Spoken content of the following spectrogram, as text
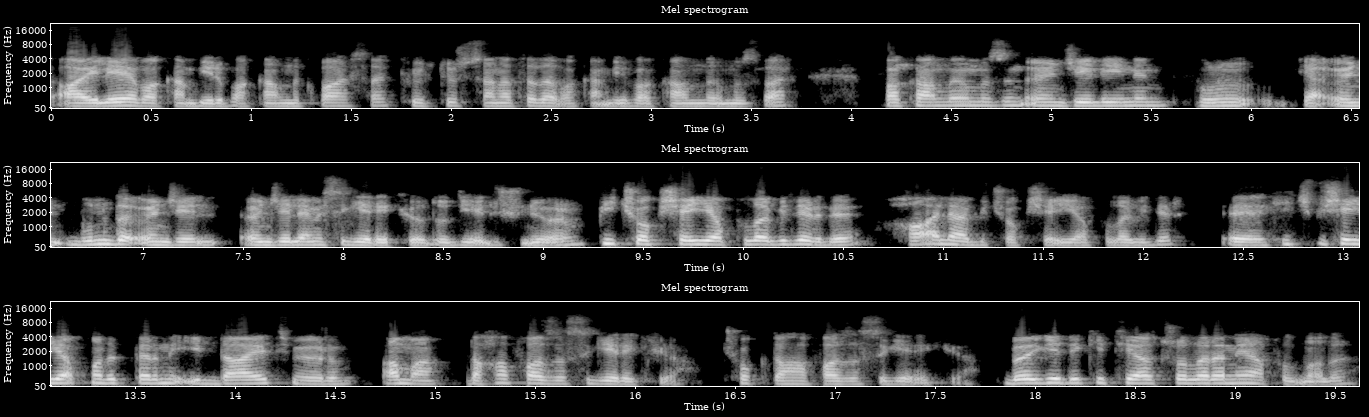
aileye bakan bir bakanlık varsa, kültür sanata da bakan bir bakanlığımız var. Bakanlığımızın önceliğinin bunu ya ön, bunu da önce, öncelemesi gerekiyordu diye düşünüyorum. Birçok şey yapılabilirdi. Hala birçok şey yapılabilir. Ee, hiçbir şey yapmadıklarını iddia etmiyorum ama daha fazlası gerekiyor. Çok daha fazlası gerekiyor. Bölgedeki tiyatrolara ne yapılmalı?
